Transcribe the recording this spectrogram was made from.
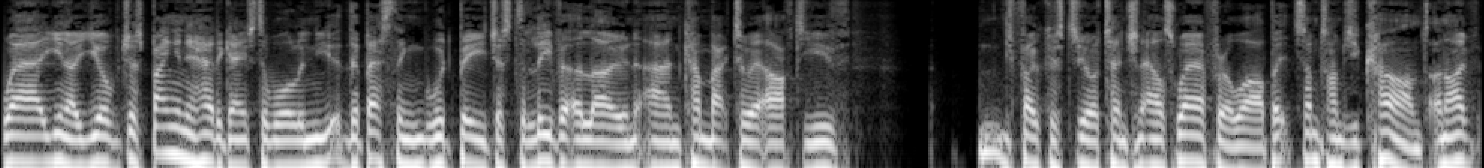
where you know you're just banging your head against the wall, and you, the best thing would be just to leave it alone and come back to it after you've focused your attention elsewhere for a while. But sometimes you can't, and I've.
